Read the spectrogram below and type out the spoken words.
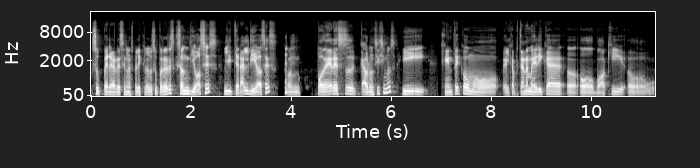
superhéroes en las películas. Los superhéroes que son dioses, literal dioses, con poderes cabroncísimos. Y gente como el Capitán América o, Bucky o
